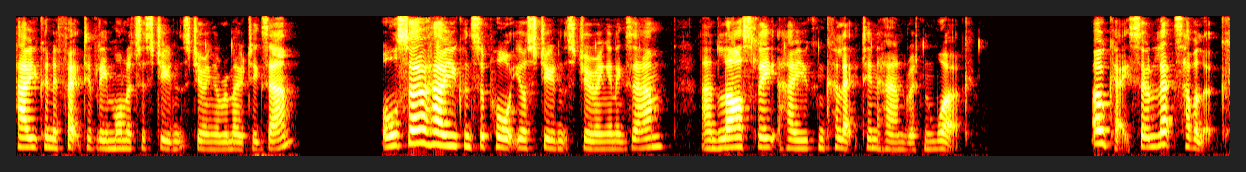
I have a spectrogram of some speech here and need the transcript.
how you can effectively monitor students during a remote exam. Also, how you can support your students during an exam. And lastly, how you can collect in handwritten work. Okay, so let's have a look.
